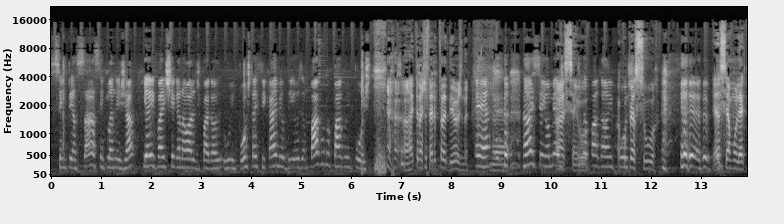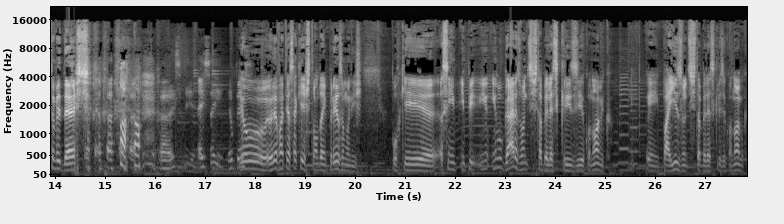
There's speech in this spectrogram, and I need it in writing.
sem pensar, sem planejar, e aí vai, chega na hora de pagar o imposto, aí fica, ai meu Deus, eu pago ou não pago o imposto? aí transfere para Deus, né? É. é. Ai, Senhor, me ajuda senhor, a pagar o imposto. A culpa é sua. Essa é a mulher que tu me deste. é isso aí. Eu, penso... eu, eu levantei essa questão da empresa, Muniz, porque, assim, em, em, em lugares onde se estabelece crise econômica, em países onde se estabelece crise econômica,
